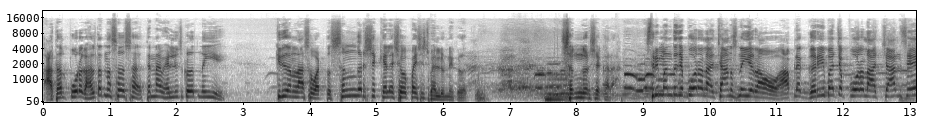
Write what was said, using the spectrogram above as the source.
आता पोरं घालतात ना सहसा. त्यांना व्हॅल्यूच कळत नाही आहे किती जणांना असं वाटतं? संघर्ष केल्याशिवाय पैशाची व्हॅल्यू नाही कळत. संघर्ष करा. श्रीमंताच्या पोराला चान्स नाहीये राव. आपल्या गरीबाच्या पोराला चान्स आहे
